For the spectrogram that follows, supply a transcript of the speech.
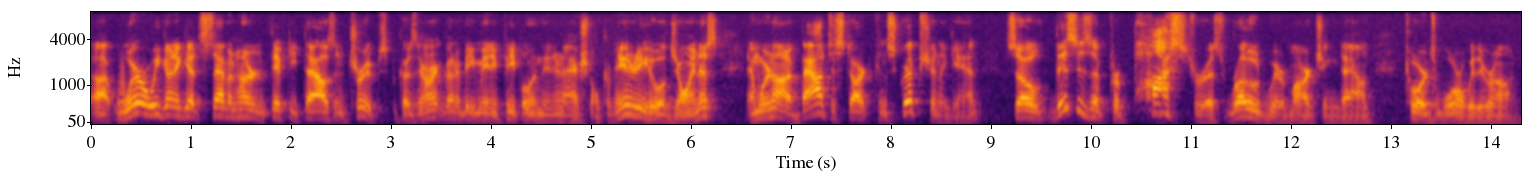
Uh, where are we going to get 750,000 troops? Because there aren't going to be many people in the international community who will join us, and we're not about to start conscription again. So this is a preposterous road we're marching down towards war with Iran.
